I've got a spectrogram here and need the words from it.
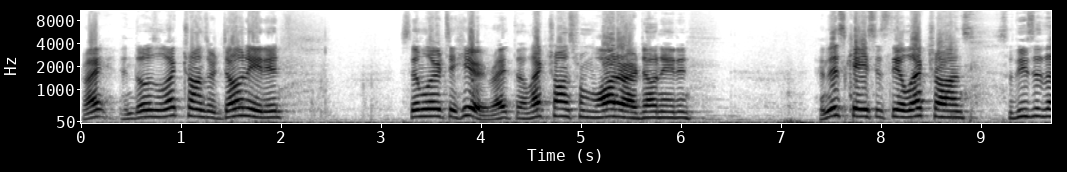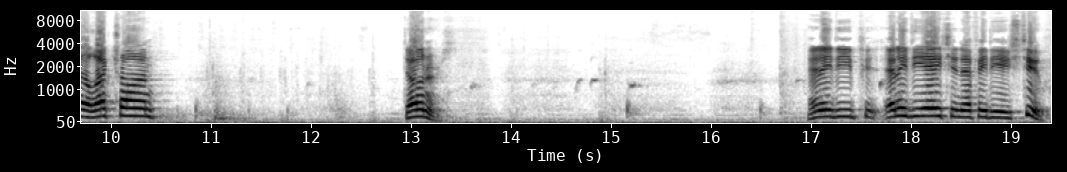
Right? And those electrons are donated similar to here, right? The electrons from water are donated. In this case, it's the electrons. So these are the electron donors. NAD, NADH and FADH2.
